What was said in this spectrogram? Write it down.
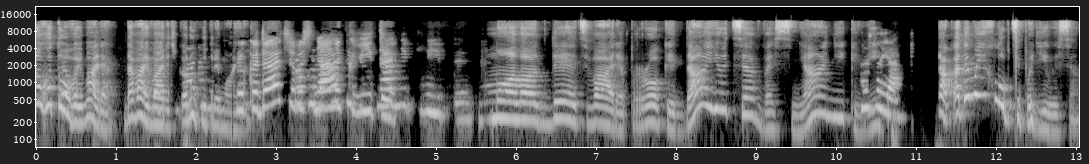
Хто готовий, Варя? Давай, Варічка, руку тримай. Прокидаються весняні квіти. квіти. Молодець, Варя. Прокидаються весняні квіти. Так, а де мої хлопці поділися?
